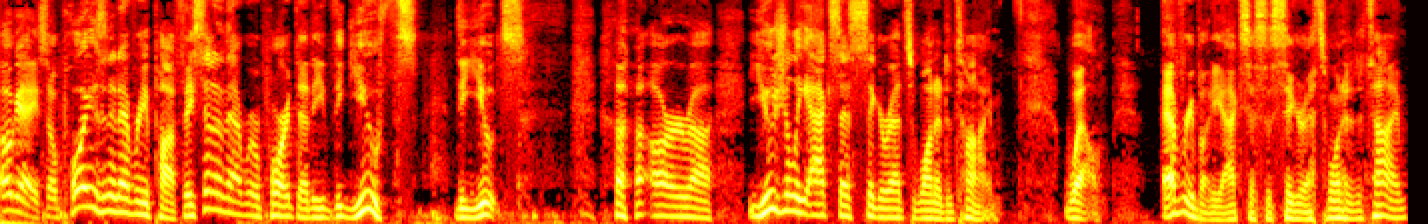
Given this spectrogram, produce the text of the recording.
Okay, so poison in every puff. They said on that report that the, the youths, the youths, are uh, usually access cigarettes one at a time. Well, everybody accesses cigarettes one at a time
